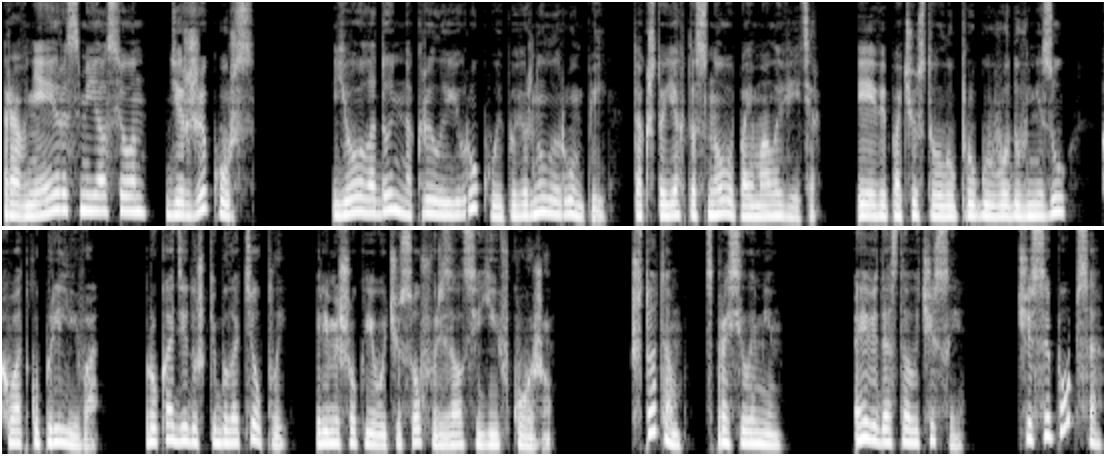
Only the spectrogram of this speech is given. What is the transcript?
«Ровнее», — рассмеялся он, — «держи курс». Его ладонь накрыла ее руку и повернула румпель, так что яхта снова поймала ветер. Эви почувствовала упругую воду внизу, хватку прилива. Рука дедушки была теплой, ремешок его часов врезался ей в кожу. «Что там?» — спросила Мин. Эви достала часы. «Часы Попса?»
